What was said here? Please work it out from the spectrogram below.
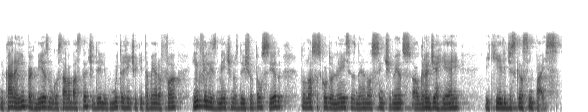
um cara ímpar mesmo, gostava bastante dele, muita gente aqui também era fã, infelizmente nos deixou tão cedo, então nossas condolências, né, nossos sentimentos ao grande RR e que ele descanse em paz.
